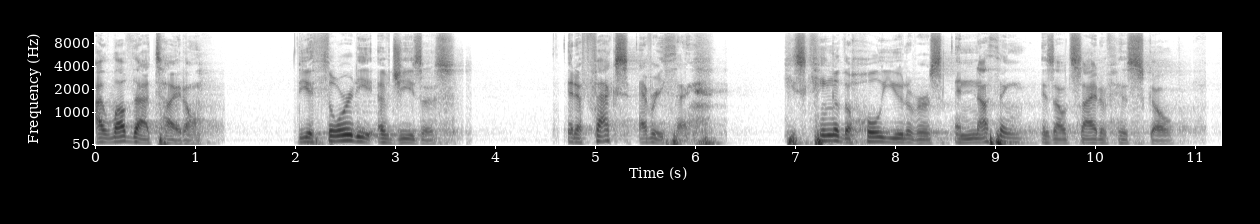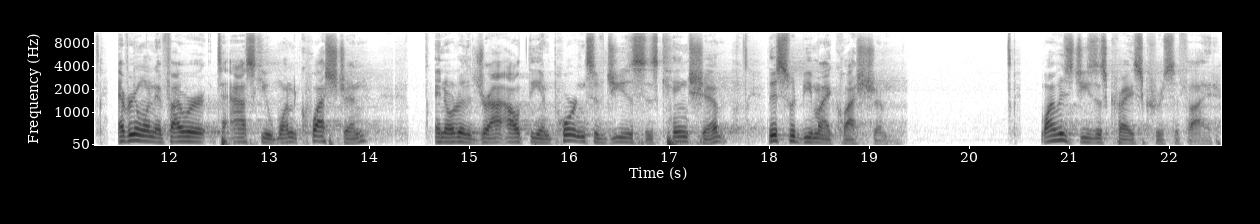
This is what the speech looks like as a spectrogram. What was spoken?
I love that title. The authority of Jesus. It affects everything. He's king of the whole universe, and nothing is outside of his scope. Everyone, if I were to ask you one question in order to draw out the importance of Jesus' kingship, this would be my question Why was Jesus Christ crucified?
